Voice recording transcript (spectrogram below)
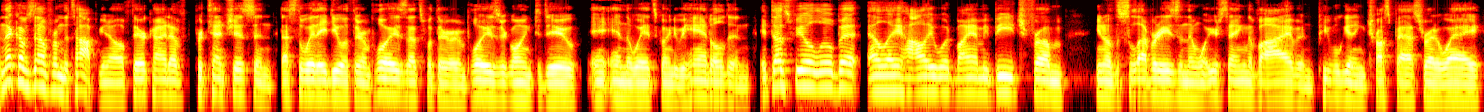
and that comes down from the top. You know, if they're kind of pretentious and that's the way they deal with their employees, that's what their employees are going to do, and the way it's going to be handled. And it does feel a little bit L.A., Hollywood, Miami Beach from you know the celebrities, and then what you're saying, the vibe, and people getting trespassed right away.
